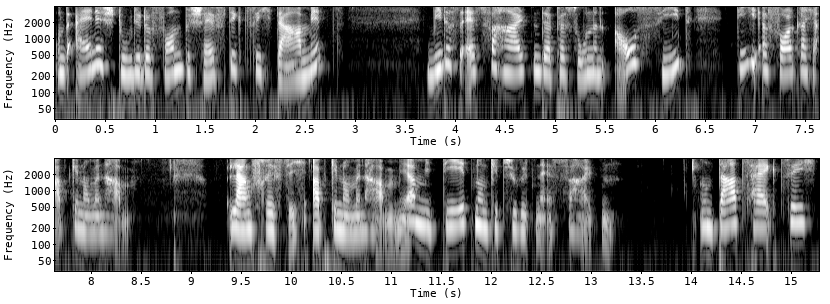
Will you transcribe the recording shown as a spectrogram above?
Und eine Studie davon beschäftigt sich damit, wie das Essverhalten der Personen aussieht, die erfolgreich abgenommen haben, langfristig abgenommen haben, ja, mit Diäten und gezügelten Essverhalten. Und da zeigt sich,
